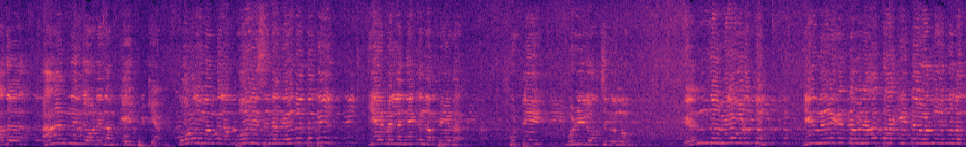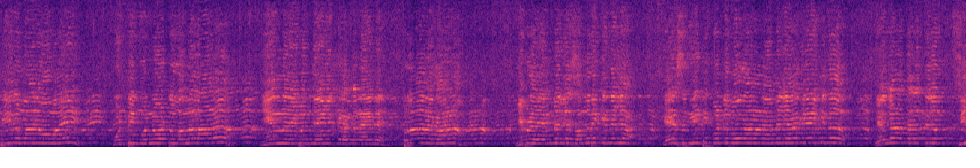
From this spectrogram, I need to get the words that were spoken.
അത് ആന്റണി ജോണെ നമുക്ക് ഏൽപ്പിക്കാം. കോതമംഗലം എം നീക്കം നടത്തിയത്. കുട്ടി മൊഴിയിൽ ഉറച്ചു നിന്നു. എന്ത് വില കൊടുത്തും ഈ ആത്താക്കിയിട്ടേ ഉള്ളൂ എന്നുള്ള തീരുമാനവുമായി കുട്ടി മുന്നോട്ട് വന്നതാണ് ഇന്ന് ഇവൻ ജയിലിൽ കിടക്കുന്നതിന്റെ പ്രധാന കാരണം. ഇവിടെ എം എൽ എ സമ്മതിക്കുന്നില്ല. കേസ് നീട്ടിക്കൊണ്ടുപോകാനാണ് എം എൽ എ ആഗ്രഹിക്കുന്നത്. എല്ലാ തരത്തിലും സി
